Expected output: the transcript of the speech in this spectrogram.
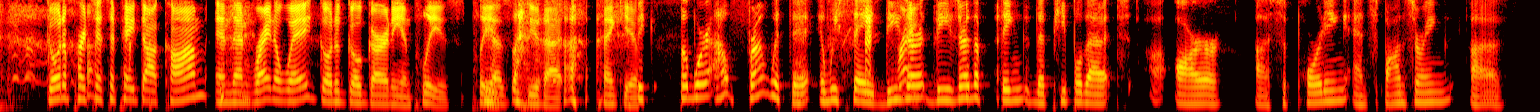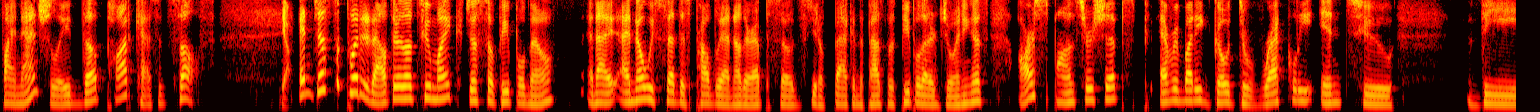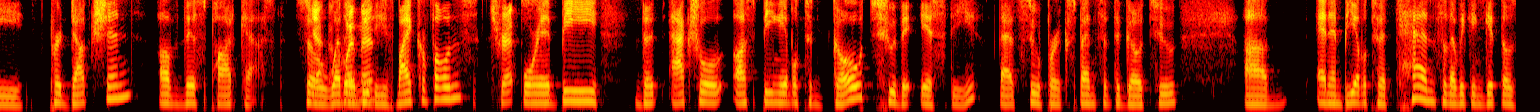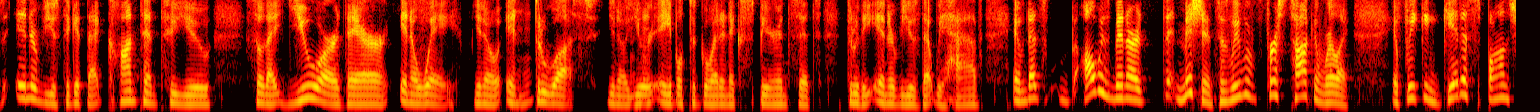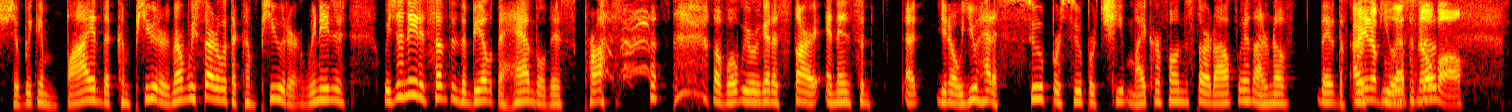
go to participate.com and then right away go to GoGuardian, please. Please Yes. do that. Thank you. Bec- but we're out front with it, and we say these are these are the thing the people that uh, are uh, supporting and sponsoring uh, financially the podcast itself. Yeah. And just to put it out there though, too, Mike, just so people know, and I, I know we've said this probably on other episodes, you know, back in the past, but people that are joining us, our sponsorships, everybody go directly into the production of this podcast. So Yeah, whether it be these microphones, Trips. or it be the actual us being able to go to the ISTE, that's super expensive to go to, um, and then be able to attend so that we can get those interviews to get that content to you so that you are there in a way, you know, in mm-hmm. through us, you know, you're mm-hmm. able to go ahead and experience it through the interviews that we have. And that's always been our th- mission since we were first talking. We're like, if we can get a sponsorship, we can buy the computer. Remember, we started with a computer. We needed, we just needed something to be able to handle this process of what we were going to start. And then some uh, you know, you had a super super cheap microphone to start off with. I don't know if they the first a few blue episodes. snowball.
